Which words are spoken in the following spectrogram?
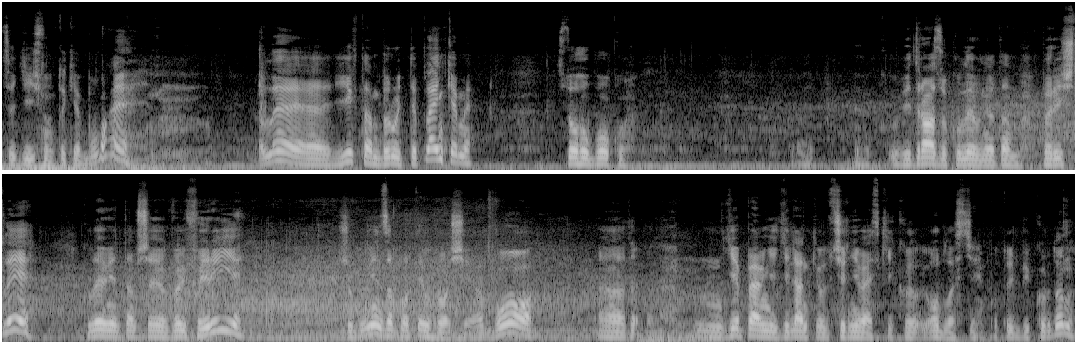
Це дійсно таке буває. Але їх там беруть тепленькими з того боку. Відразу, коли вони там перейшли, коли він там ще в ейфорії, щоб він заплатив гроші. Або е, є певні ділянки от в Чернівецькій області, по той бік кордону,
